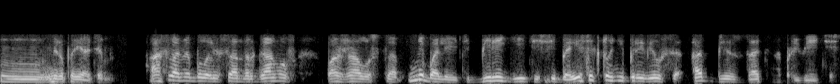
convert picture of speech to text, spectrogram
мероприятием. А с вами был Александр Гамов. Пожалуйста, не болейте, берегите себя. Если кто не привился, обязательно привейтесь.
